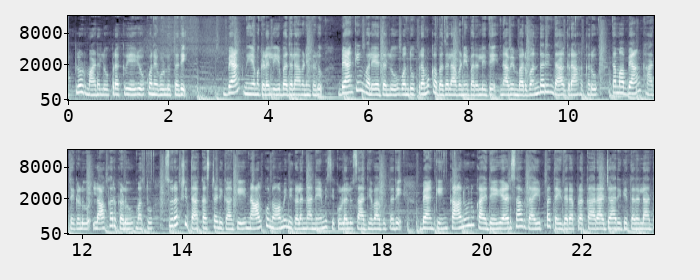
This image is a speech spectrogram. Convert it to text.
ಅಪ್ಲೋಡ್ ಮಾಡಲು ಪ್ರಕ್ರಿಯೆಯು ಕೊನೆಗೊಳ್ಳುತ್ತದೆ. ಬ್ಯಾಂಕ್ ನಿಯಮಗಳಲ್ಲಿ ಬದಲಾವಣೆಗಳು. ಬ್ಯಾಂಕಿಂಗ್ ವಲಯದಲ್ಲೂ ಒಂದು ಪ್ರಮುಖ ಬದಲಾವಣೆ ಬರಲಿದೆ. ನವೆಂಬರ್ ಒಂದರಿಂದ ಗ್ರಾಹಕರು ತಮ್ಮ ಬ್ಯಾಂಕ್ ಖಾತೆಗಳು, ಲಾಕರ್ಗಳು ಮತ್ತು ಸುರಕ್ಷಿತ ಕಸ್ಟಡಿಗಾಗಿ ನಾಲ್ಕು ನಾಮಿನಿಗಳನ್ನು ನೇಮಿಸಿಕೊಳ್ಳಲು ಸಾಧ್ಯವಾಗುತ್ತದೆ. ಬ್ಯಾಂಕಿಂಗ್ ಕಾನೂನು ಕಾಯ್ದೆ ಎರಡು ಸಾವಿರದ ಇಪ್ಪತ್ತೈದರ ಪ್ರಕಾರ ಜಾರಿಗೆ ತರಲಾದ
